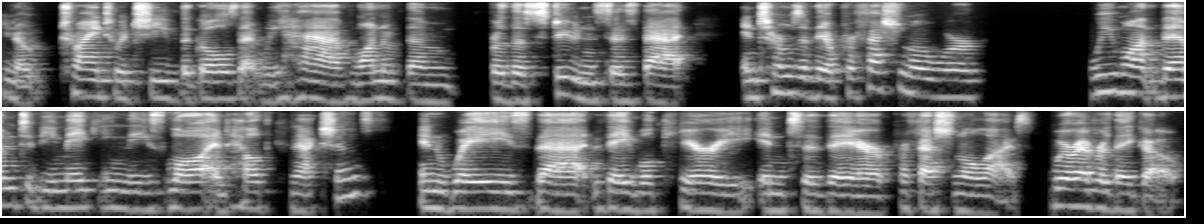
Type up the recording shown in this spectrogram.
you know trying to achieve the goals that we have one of them for the students is that in terms of their professional work we want them to be making these law and health connections in ways that they will carry into their professional lives wherever they go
